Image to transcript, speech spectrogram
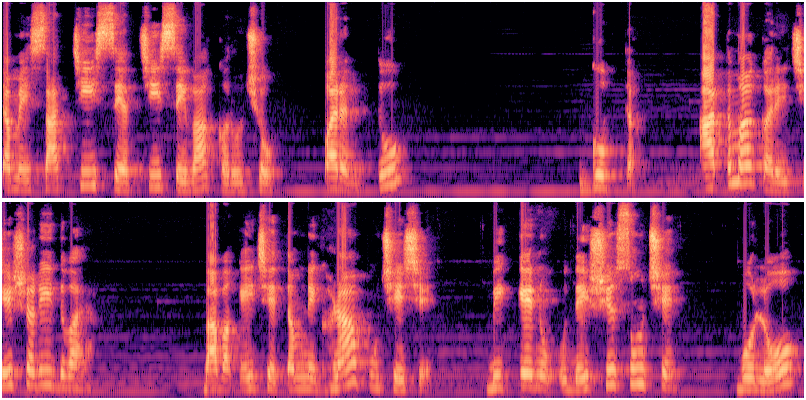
તમે સાચી સાચી સેવા કરો છો. પરંતુ ગુપ્ત. આત્મા કરે છે શરીર દ્વારા. બાબા કહે છે, તમને ઘણા પૂછે છે બીકેનું ઉદ્દેશ્ય શું છે? બોલો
